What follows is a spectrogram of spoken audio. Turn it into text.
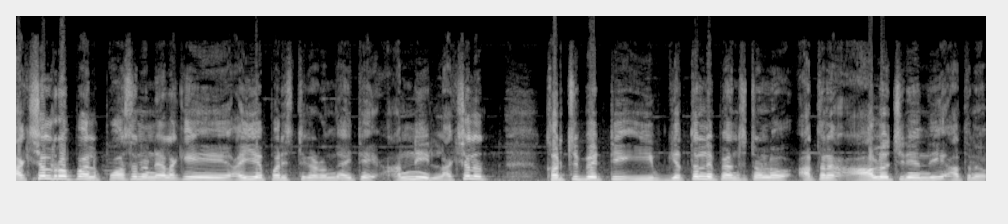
లక్షల రూపాయల పోషణ నెలకి అయ్యే పరిస్థితి కూడా ఉంది. అయితే అన్ని లక్షలు ఖర్చు పెట్టి ఈ గిత్తల్ని పెంచడంలో అతని ఆలోచన ఏంది? అతను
